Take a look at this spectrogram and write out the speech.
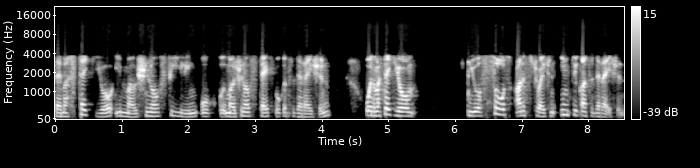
they must take your emotional feeling or emotional state or consideration, or they must take your your thoughts on a situation into consideration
